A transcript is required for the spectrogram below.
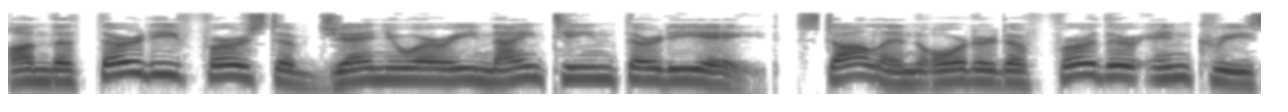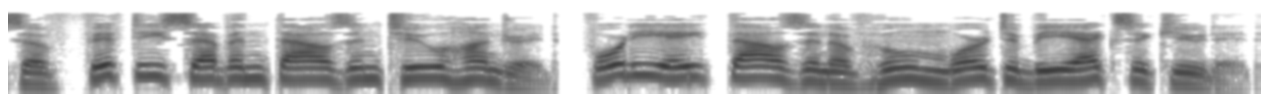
On 31 January 1938, Stalin ordered a further increase of 57,200, 48,000 of whom were to be executed.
